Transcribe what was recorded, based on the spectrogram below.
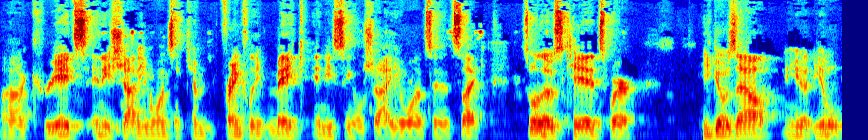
uh, creates any shot he wants, and can frankly make any single shot he wants. And it's like it's one of those kids where he goes out, he'll,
